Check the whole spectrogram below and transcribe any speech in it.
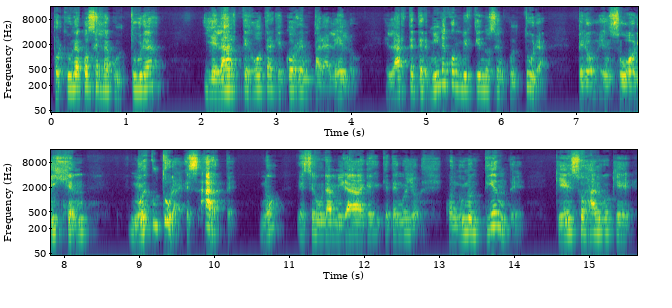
porque una cosa es la cultura y el arte es otra que corre en paralelo. El arte termina convirtiéndose en cultura, pero en su origen no es cultura, es arte, ¿no? Esa es una mirada que, tengo yo. Cuando uno entiende que eso es algo que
